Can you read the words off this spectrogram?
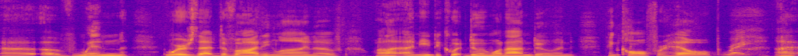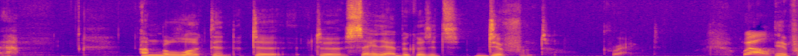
uh, of when, where's that dividing line of, well, I, I, need to quit doing what I'm doing and call for help. Right. I, I'm reluctant to to say that because it's different. Well, If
